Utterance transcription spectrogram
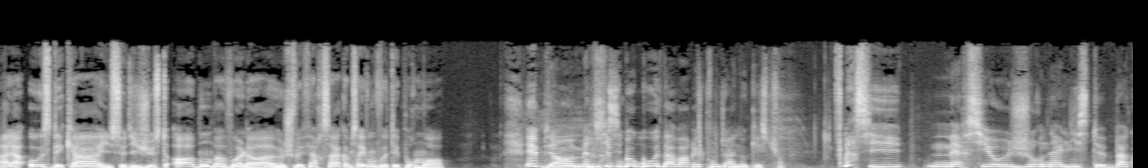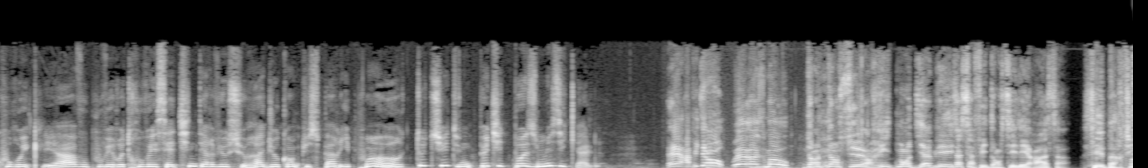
à la hausse des cas. Il se dit juste, oh bon bah voilà, je vais faire ça, comme ça ils vont voter pour moi. Eh bien, merci, beaucoup, d'avoir répondu à nos questions. Merci. Merci aux journalistes Bakuru et Cléa. Vous pouvez retrouver cette interview sur radiocampusparis.org. Tout de suite, une petite pause musicale. Hé, rapido Ouais, Rosmo T'entends ce rythme endiablé Ça, ça fait danser les rats, ça. C'est parti.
